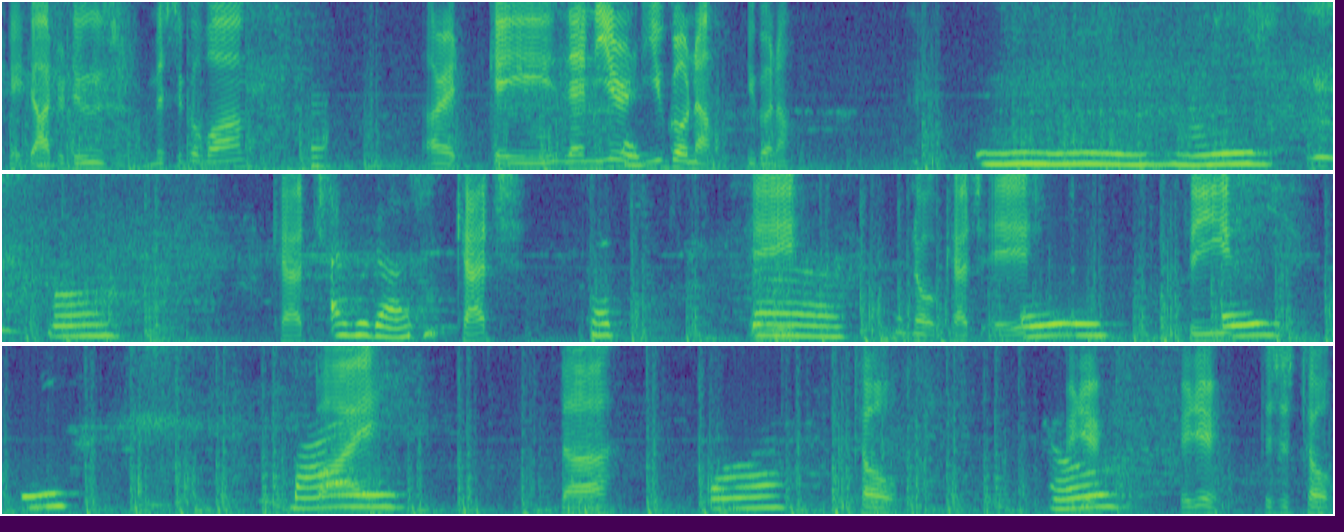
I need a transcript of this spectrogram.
Okay, Doctor Doom's mystical bomb. All right. Okay, then you you go now. You go now. Eeny, money, mo. Catch. Oh, I forgot. Catch Catch a the no. Catch a a thief a thief by the the toe. Right here. toe Right here. This is toe.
